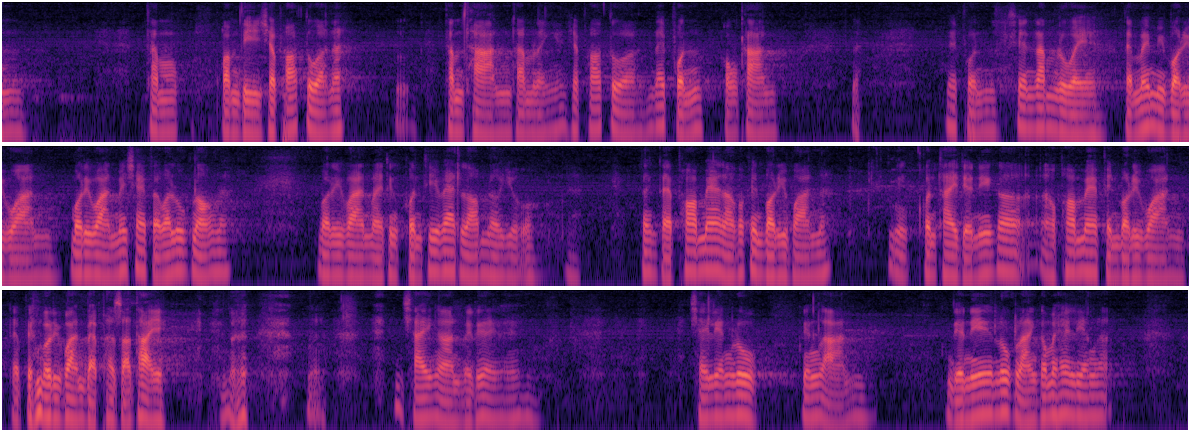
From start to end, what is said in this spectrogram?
ทำความดีเฉพาะตัวนะทำทานทำอะไรเงี้ยเฉพาะตัวได้ผลของทานได้ผลเช่นร่ำรวย แต่ไม่มีบริวาร บริวารไม่ใช่แปลว่าลูกน้องนะ บริวารหมายถึงคนที่แวดล้อมเราอยู่ ตั้งแต่พ่อแม่เราก็เป็นบริวารนนะคนไทยเดี๋ยวนี้ก็เอาพ่อแม่เป็นบริวาร แต่เป็นบริวารแบบภาษาไทย ใช้งานไปเรื่อยใช้เลี้ยงลูกเลี้ยงหลาน เดี๋ยวนี้ลูกหลานก็ไม่ให้เลี้ยงละ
